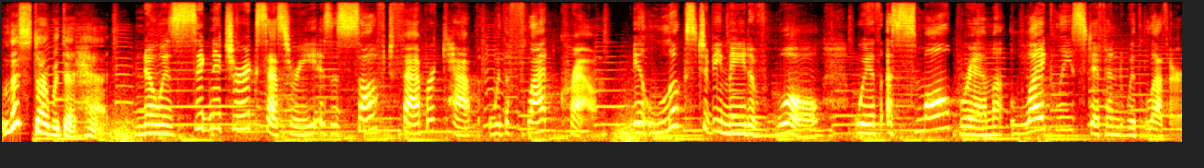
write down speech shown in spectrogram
Let's start with that hat. Noah's signature accessory is a soft fabric cap with a flat crown. It looks to be made of wool, with a small brim likely stiffened with leather.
